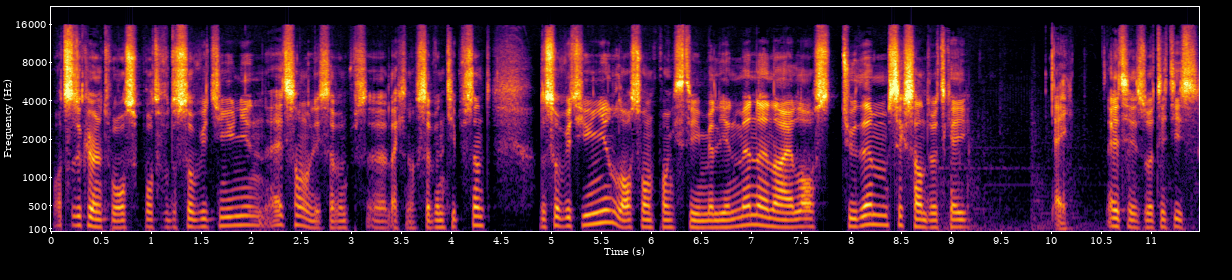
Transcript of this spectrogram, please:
What's the current war support of the Soviet Union? It's only 7 uh, like you know 70%. The Soviet Union lost 1.3 million men and I lost to them 600k. Hey, it is what it is.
